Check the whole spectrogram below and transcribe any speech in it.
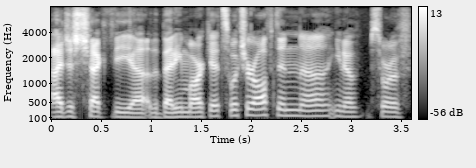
I just checked the uh, the betting markets, which are often, uh, you know, sort of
